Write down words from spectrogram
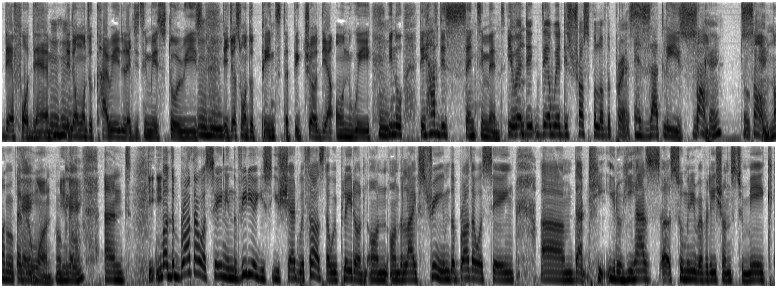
there for them. Mhm. They don't want to carry legitimate stories. Mhm. They just want to paint the picture their own way. You know, they have this sentiment. they were di- they were distrustful of the press Exactly. Some. Okay. Some, not Okay. everyone. You know, Okay. and but the brother was saying in the video you, you shared with us that we played on, on, on the live stream, the brother was saying um, that he you know he has uh, so many revelations to make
